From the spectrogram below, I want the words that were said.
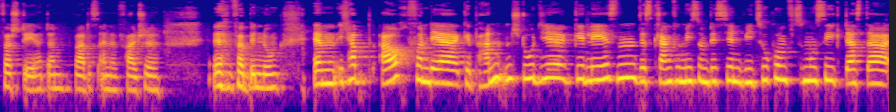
verstehe. Dann war das eine falsche äh, Verbindung. Ähm, ich habe auch von der Gepanten-Studie gelesen. Das klang für mich so ein bisschen wie Zukunftsmusik, dass da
